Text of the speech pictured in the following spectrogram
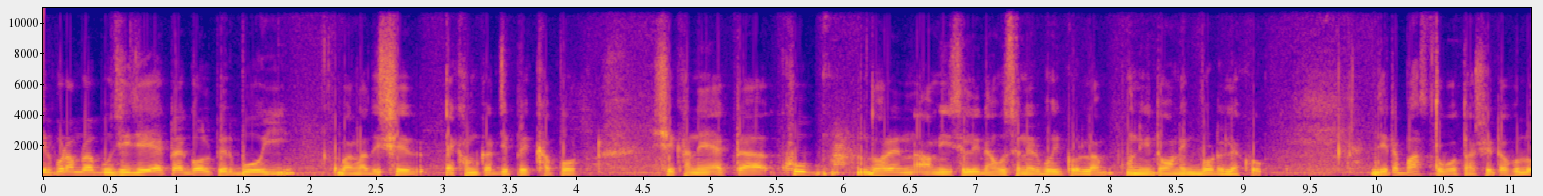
এরপর আমরা বুঝি যে একটা গল্পের বই বাংলাদেশের এখনকার যে প্রেক্ষাপট, সেখানে একটা খুব, ধরেন আমি সেলিনা হোসেনের বই করলাম, উনি তো অনেক বড় লেখক। যেটা বাস্তবতা, সেটা হলো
